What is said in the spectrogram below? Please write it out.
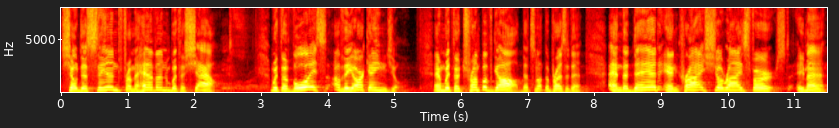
shall descend from heaven with a shout, with the voice of the archangel, and with the trump of God. That's not the president. And the dead in Christ shall rise first. Amen.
